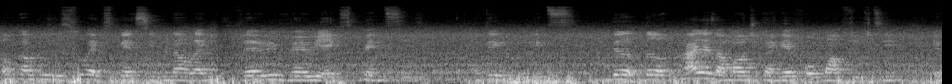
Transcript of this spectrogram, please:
off campus is so expensive now, like it's very very expensive. I think the the highest amount you can get for 150 a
